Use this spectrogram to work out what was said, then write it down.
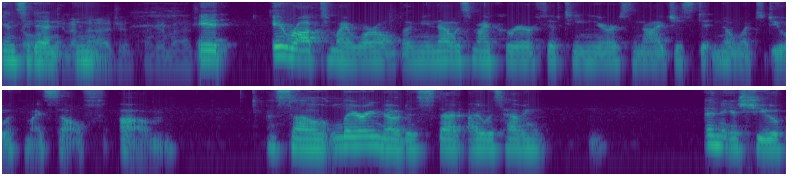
I Incident. can imagine. I can imagine. it it rocked my world. I mean, that was my career of 15 years, and I just didn't know what to do with myself. Um, so Larry noticed that I was having an issue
